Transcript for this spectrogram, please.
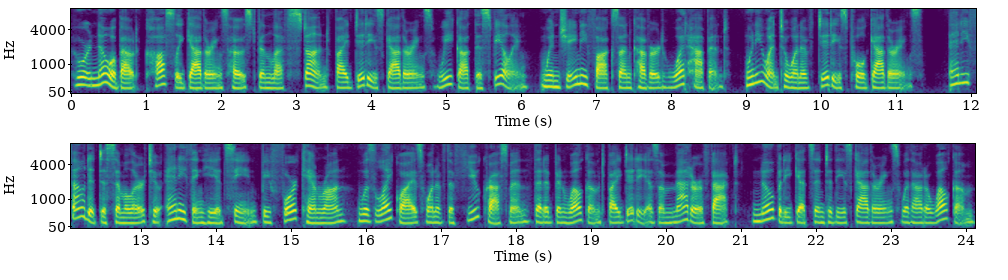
who are know about costly gatherings host been left stunned by Diddy's gatherings. We got this feeling when Jamie Foxx uncovered what happened when he went to one of Diddy's pool gatherings, and he found it dissimilar to anything he had seen before Cam'ron was likewise one of the few craftsmen that had been welcomed by Diddy. As a matter of fact, nobody gets into these gatherings without a welcome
